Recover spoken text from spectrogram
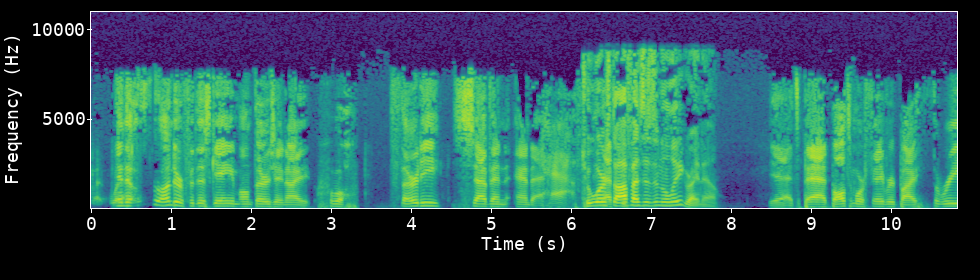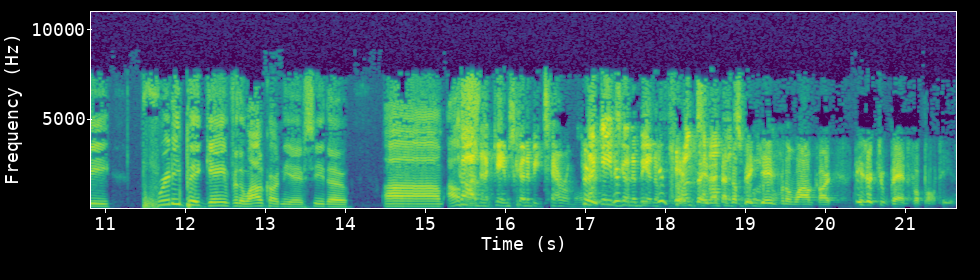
but And whatever. the under for this game on Thursday night, oh, 37 and a half. Two worst that's- offenses in the league right now. Yeah, it's bad. Baltimore favored by three. Pretty big game for the wild card in the AFC though. Um, I'll, God, that game's going to be terrible. Dude, that game's you- going to be an You can't say that. That's a big game for the wild card. These are two bad football teams.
